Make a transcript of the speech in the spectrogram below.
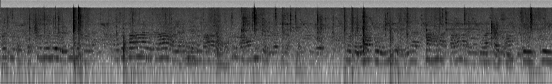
八二八二两年的八二八二你这个是我这个老公你这个来穿上了穿上了我再去给给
